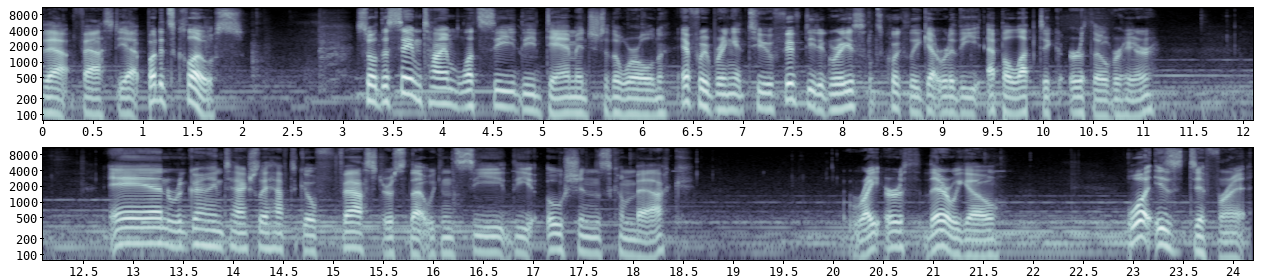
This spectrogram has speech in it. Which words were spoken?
that fast yet, but it's close. So at the same time, let's see the damage to the world. If we bring it to 50 degrees, let's quickly get rid of the epileptic Earth over here. And we're going to actually have to go faster so that we can see the oceans come back. Right, Earth? There we go. What is different?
